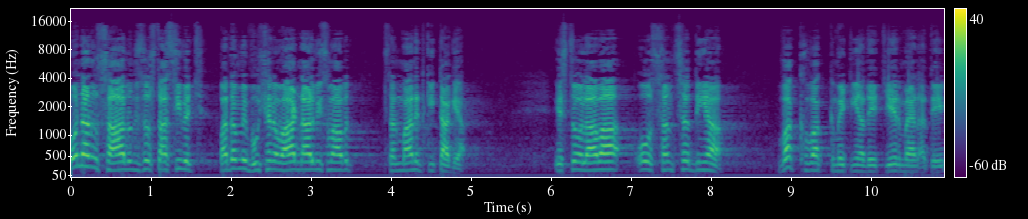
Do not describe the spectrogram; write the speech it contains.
ਉਹਨਾਂ ਨੂੰ ਸਾਲ 1987 ਵਿੱਚ ਪਦਮ ਵਿਭੂਸ਼ਣ ਅਵਾਰਡ ਨਾਲ ਵੀ ਸਮਾਪਤ, ਸਨਮਾਨਿਤ ਕੀਤਾ ਗਿਆ। ਇਸ ਤੋਂ ਇਲਾਵਾ ਉਹ ਸੰਸਦ ਦੀਆਂ ਵੱਖ-ਵੱਖ ਕਮੇਟੀਆਂ ਦੇ ਚੇਅਰਮੈਨ ਅਤੇ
